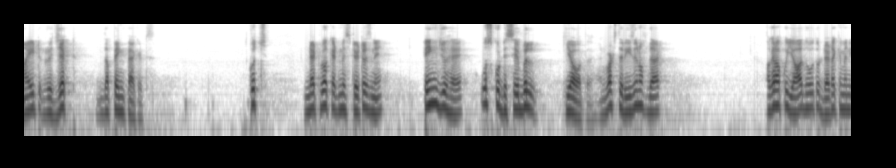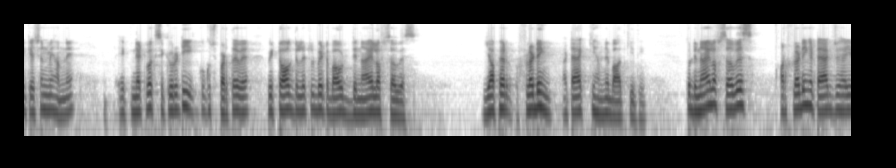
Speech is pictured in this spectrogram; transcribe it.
might reject the ping packets کچھ نیٹورک ایڈمنسٹریٹرز نے پنگ جو ہے اس کو ڈسیبل کیا ہوتا ہے and what's the reason of that اگر آپ کو یاد ہو تو ڈیٹا کمیونیکیشن میں ہم نے ایک نیٹورک سیکورٹی کو کچھ پڑھتے ہوئے we talk little bit about denial of service یا پھر فلڈنگ اٹیک کی ہم نے بات کی تھی تو denial of service or flooding attack جو ہے یہ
